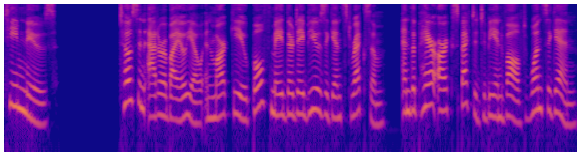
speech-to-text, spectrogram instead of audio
Team News Tosin Adarabioyo and Marc Guiu both made their debuts against Wrexham, and the pair are expected to be involved once again,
